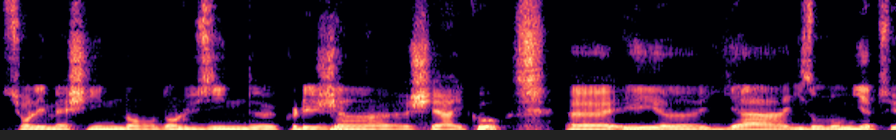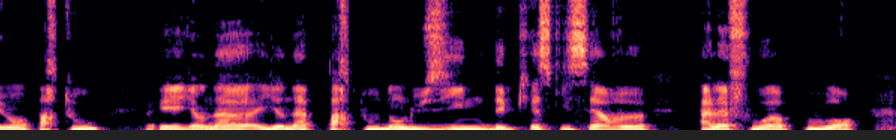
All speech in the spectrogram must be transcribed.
sur les machines dans, dans l'usine de collégiens chez Arico. et il y a, ils en ont mis absolument partout. Et il y en a, il y en a partout dans l'usine des pièces qui servent à la fois pour euh,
